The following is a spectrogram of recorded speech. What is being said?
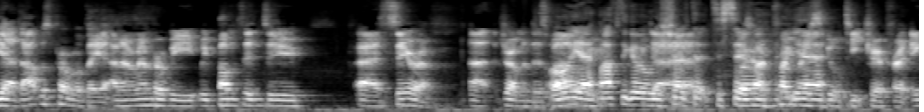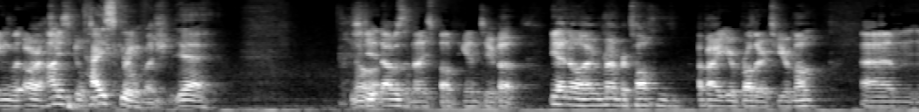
Yeah, that was probably it. And I remember we, we bumped into uh, Sarah at Drummond as well. Oh, yeah, we'll have to give a wee uh, shout out to Sarah. Was my primary Yeah. school teacher for English, or high school High school, for English. yeah. No. Yeah, that was a nice bumping into. But yeah, no, I remember talking about your brother to your mum um,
